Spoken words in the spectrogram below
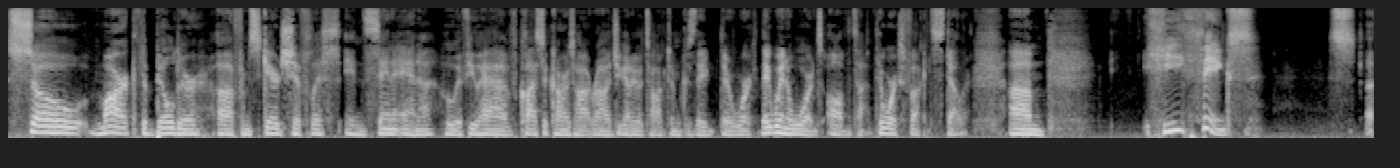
So, Mark, the builder uh, from Scared Shiftless in Santa Ana, who, if you have classic cars, hot rods, you got to go talk to him because they their work they win awards all the time. Their work's fucking stellar. Um, he thinks. uh,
